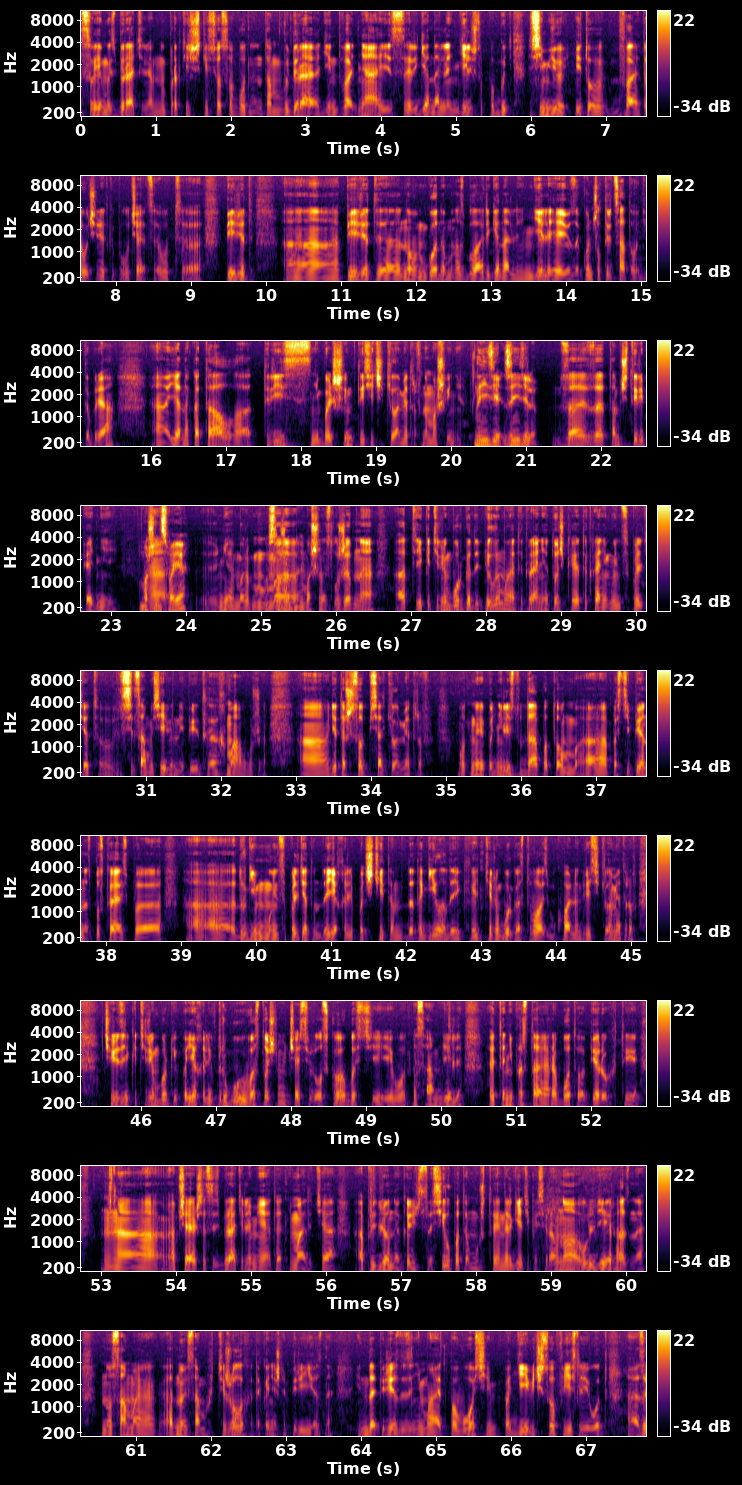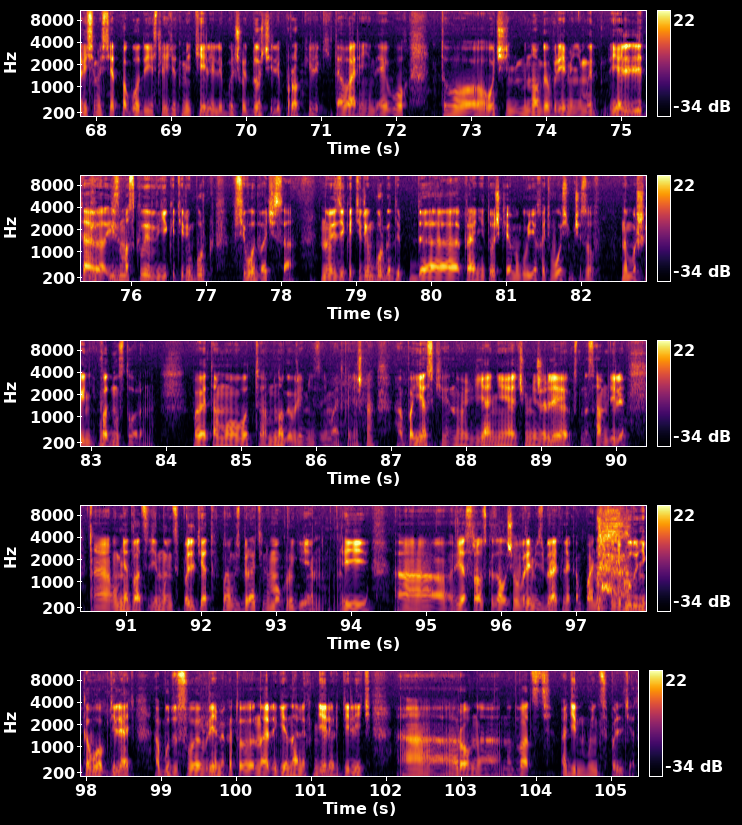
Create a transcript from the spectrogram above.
своим избирателям, ну, практически все свободно. Ну, там, выбирая один-два дня из региональной недели, чтобы побыть с семьей. И то два это очень редко получается. Вот э, перед, э, перед э, Новым годом у нас была региональная неделя, я ее закончил 30 декабря. Я накатал три с небольшим тысячи километров на машине. На неделю, за неделю? За, за там 4-5 дней. Машина а, своя? Нет, служебная. машина служебная. От Екатеринбурга до Пилыма это крайняя точка, это крайний муниципалитет, самый северный перед Хмао уже. А, где-то 650 километров. Вот мы поднялись туда, потом а, постепенно спускаясь по а, другим муниципалитетам, доехали почти там до Тагила, до Екатеринбурга оставалось буквально 200 километров через Екатеринбург и поехали в другую восточную часть Свердловской области. И вот на самом деле это непростая работа. Во-первых, ты а, общаешься с избирателями, это отнимает у тебя определенное количество сил, потому что энергетика все равно у людей разная, но самое, одно из самых тяжелых это, конечно, переезды. Иногда переезды занимают по 8, по 9 часов, если вот а, в зависимости от погоды, если идет метель или большой дождь, или пробки, или какие-то аварии, не дай бог, то очень много времени. Мы, я летаю из Москвы в Екатеринбург всего 2 часа, но из Екатеринбурга до, до крайней точки я могу ехать 8 часов на машине в одну сторону. Поэтому вот много времени занимает, конечно, поездки. Но я ни о чем не жалею. На самом деле э, у меня 21 муниципалитет в моем избирательном округе. И э, я сразу сказал еще во время избирательной кампании, что не буду никого обделять, а буду свое время которое на региональных неделях делить ровно на 21 муниципалитет.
